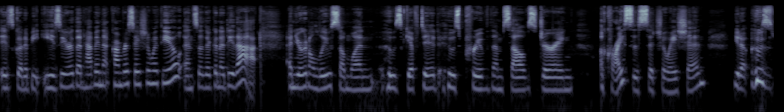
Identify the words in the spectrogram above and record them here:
is going to be easier than having that conversation with you. And so they're going to do that. And you're going to lose someone who's gifted who's proved themselves during a crisis situation you know who's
